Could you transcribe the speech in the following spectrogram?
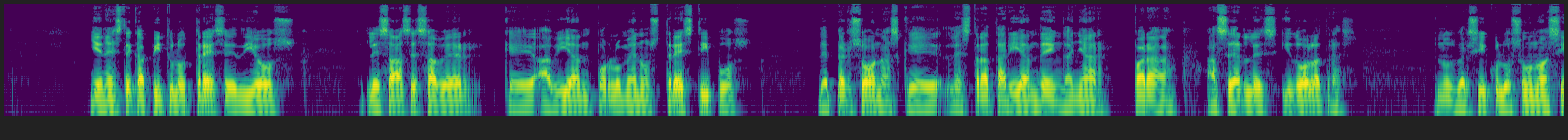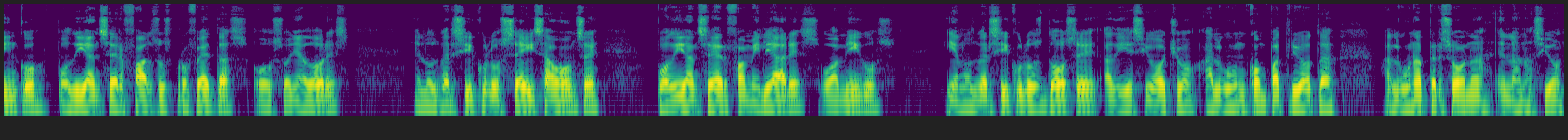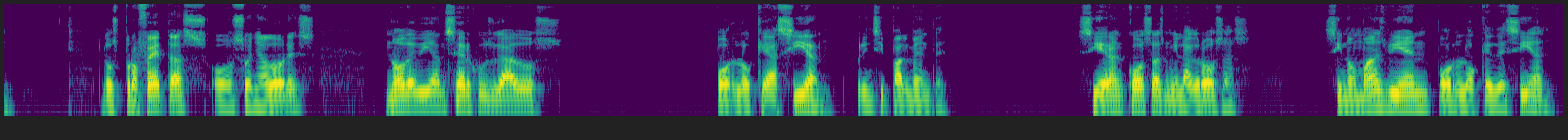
Y en este capítulo 13 Dios les hace saber que habían por lo menos tres tipos de personas que les tratarían de engañar para hacerles idólatras. En los versículos 1 a 5 podían ser falsos profetas o soñadores. En los versículos 6 a 11 podían ser familiares o amigos y en los versículos 12 a 18 algún compatriota, alguna persona en la nación. Los profetas o soñadores no debían ser juzgados por lo que hacían principalmente, si eran cosas milagrosas, sino más bien por lo que decían.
